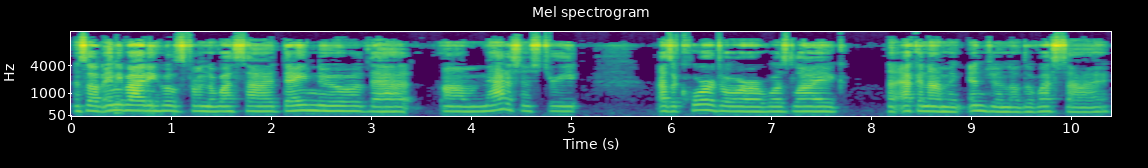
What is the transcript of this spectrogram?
and so if anybody who's from the west side they knew that um, madison street as a corridor was like an economic engine of the West Side.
